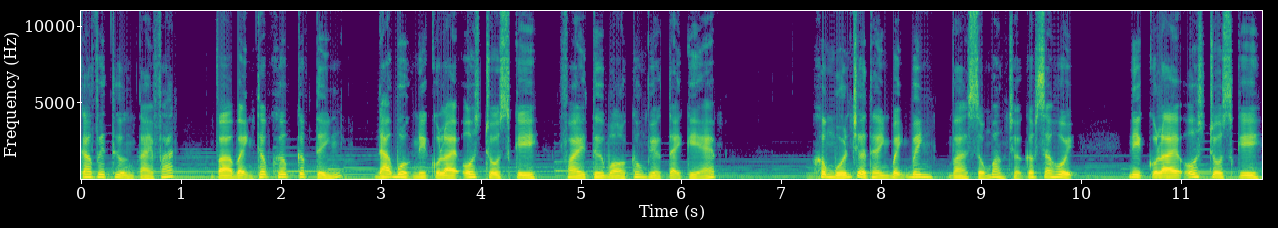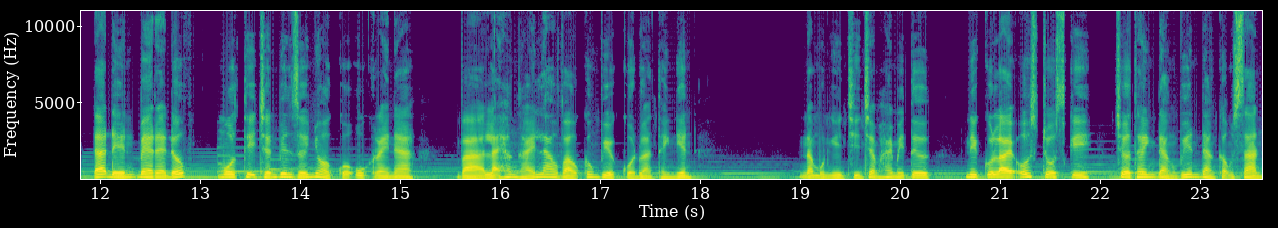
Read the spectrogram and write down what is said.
các vết thương tái phát và bệnh thấp khớp cấp tính đã buộc Nikolai Ostrovsky phải từ bỏ công việc tại Kiev. Không muốn trở thành bệnh binh và sống bằng trợ cấp xã hội, Nikolai Ostrovsky đã đến Beredov, một thị trấn biên giới nhỏ của Ukraine và lại hăng hái lao vào công việc của đoàn thanh niên. Năm 1924, Nikolai Ostrovsky trở thành đảng viên Đảng Cộng sản.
